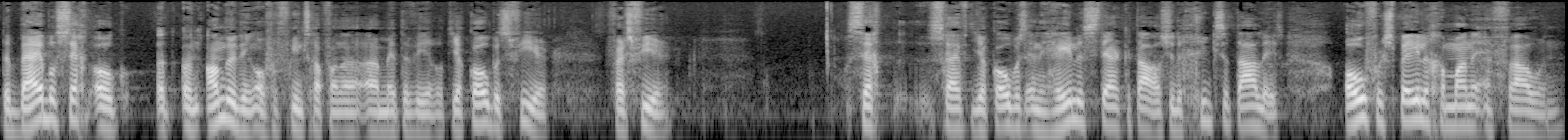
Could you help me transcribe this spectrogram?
De Bijbel zegt ook een ander ding over vriendschap van, uh, met de wereld. Jacobus 4, vers 4. Zegt, schrijft Jacobus in hele sterke taal, als je de Griekse taal leest. Overspelige mannen en vrouwen.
